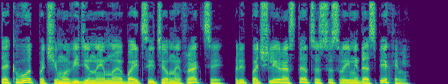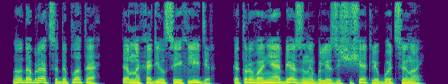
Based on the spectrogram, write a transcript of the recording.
Так вот, почему виденные мною бойцы темной фракции предпочли расстаться со своими доспехами, но добраться до плота. Там находился их лидер, которого они обязаны были защищать любой ценой.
